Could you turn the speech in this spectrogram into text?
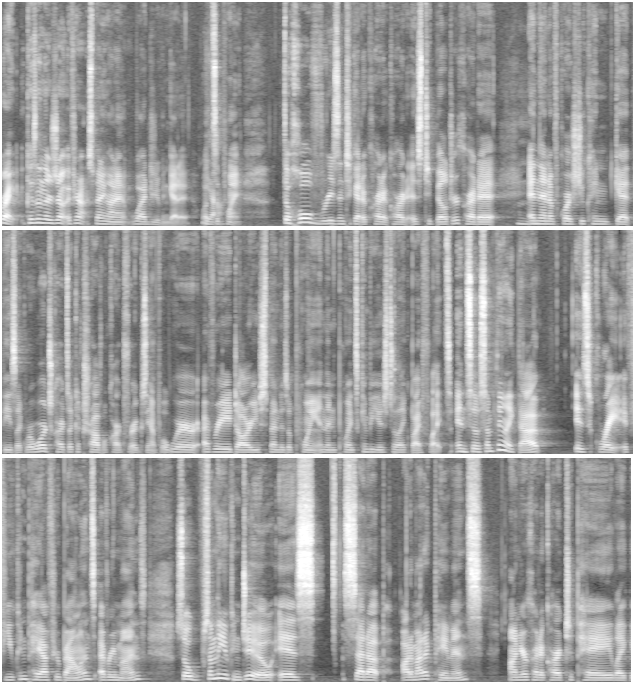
Right. Because then there's no, if you're not spending on it, why did you even get it? What's yeah. the point? The whole reason to get a credit card is to build your credit. Mm-hmm. And then, of course, you can get these like rewards cards, like a travel card, for example, where every dollar you spend is a point and then points can be used to like buy flights. And so, something like that is great if you can pay off your balance every month. So, something you can do is set up automatic payments on your credit card to pay, like,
